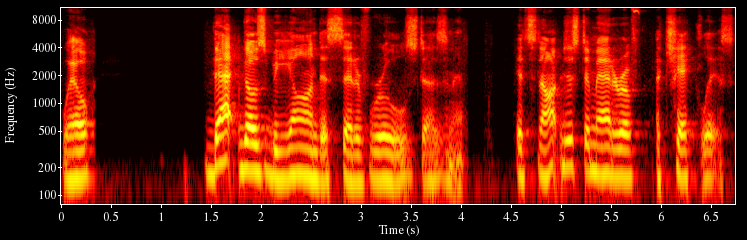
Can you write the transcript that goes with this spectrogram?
Well, that goes beyond a set of rules, doesn't it? It's not just a matter of a checklist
